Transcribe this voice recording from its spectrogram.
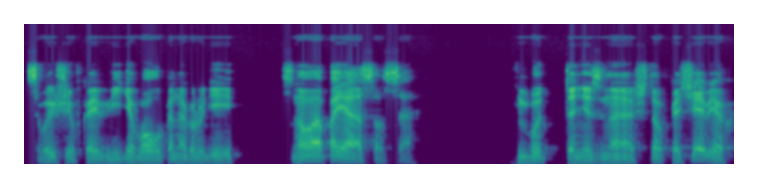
с вышивкой в виде волка на груди, снова опоясался. Будто не зная, что в кочевьях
